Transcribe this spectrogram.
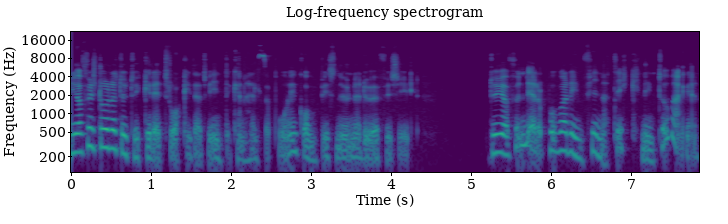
Jag förstår att du tycker det är tråkigt att vi inte kan hälsa på en kompis nu när du är förkyld. Du, jag funderar på var din fina teckning tog vägen.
